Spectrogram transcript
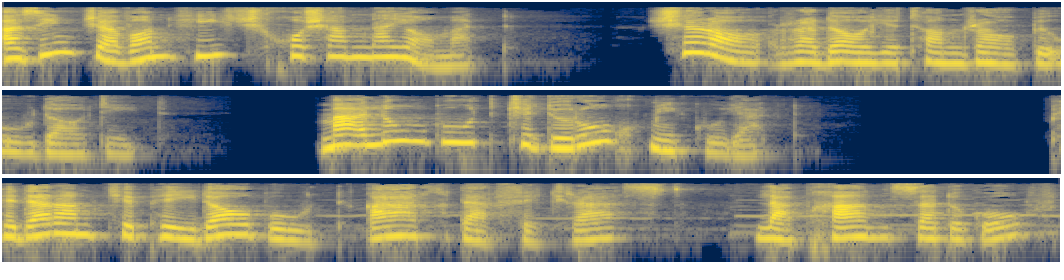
از این جوان هیچ خوشم نیامد. چرا ردایتان را به او دادید؟ معلوم بود که دروغ می‌گوید. پدرم که پیدا بود غرق در فکر است. لبخند زد و گفت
